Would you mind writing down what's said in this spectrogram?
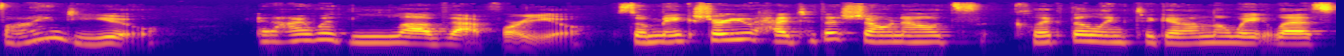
find you. And I would love that for you. So make sure you head to the show notes, click the link to get on the wait list.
